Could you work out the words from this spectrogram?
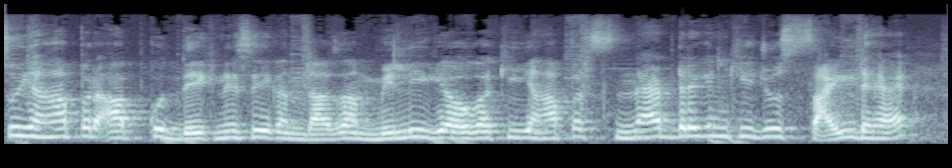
सो यहाँ पर आपको देखने से एक अंदाज़ा मिल ही गया होगा कि यहाँ पर Snapdragon की जो साइड है,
